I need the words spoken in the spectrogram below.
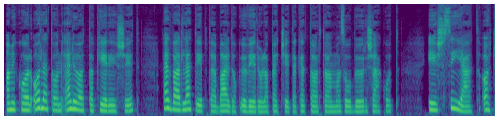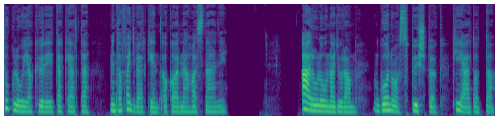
Amikor Orleton előadta kérését, Edward letépte Baldok övéről a pecséteket tartalmazó bőrzsákot, és szíját a csuklója köré tekerte, mintha fegyverként akarná használni. Áruló nagyuram, gonosz püspök, kiáltotta,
